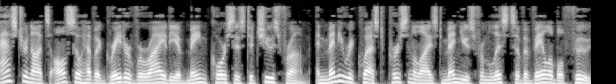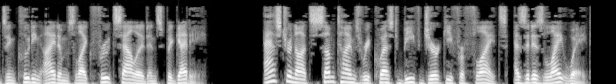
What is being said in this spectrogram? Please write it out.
Astronauts also have a greater variety of main courses to choose from, and many request personalized menus from lists of available foods including items like fruit salad and spaghetti. Astronauts sometimes request beef jerky for flights, as it is lightweight,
